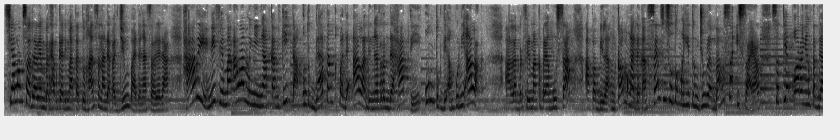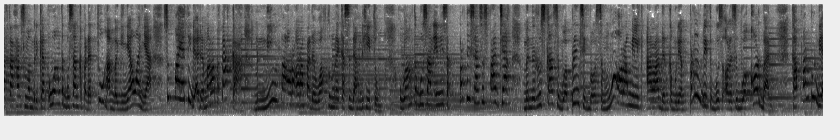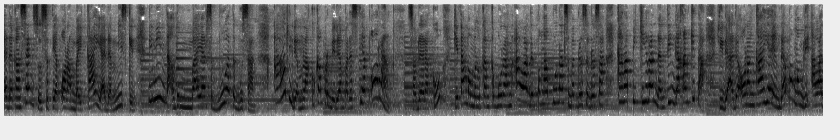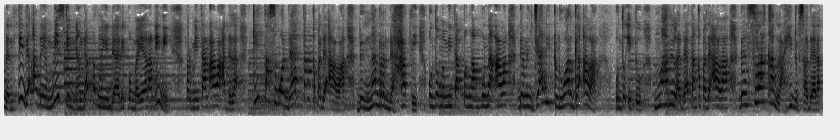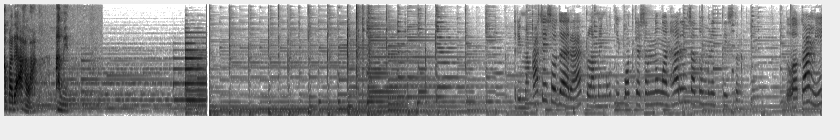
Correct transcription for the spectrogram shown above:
Shalom saudara yang berharga di mata Tuhan, senang dapat jumpa dengan saudara. Hari ini firman Allah mengingatkan kita untuk datang kepada Allah dengan rendah hati untuk diampuni Allah. Allah berfirman kepada Musa, apabila engkau mengadakan sensus untuk menghitung jumlah bangsa Israel, setiap orang yang terdaftar harus memberikan uang tebusan kepada Tuhan bagi nyawanya, supaya tidak ada malapetaka menimpa orang-orang pada waktu mereka sedang dihitung. Uang tebusan ini seperti sensus pajak, meneruskan sebuah prinsip bahwa semua orang milik Allah dan kemudian perlu ditebus oleh sebuah korban. Kapan pun diadakan sensus, setiap orang baik kaya dan miskin diminta untuk membayar sebuah tebusan. Allah tidak melakukan perbedaan pada setiap orang. Saudaraku, kita memerlukan kemurahan Allah dan pengampunan sebab dosa-dosa karena pikiran dan tindakan kita. Tidak ada orang kaya yang dapat memberi Allah dan tidak ada yang miskin yang dapat menghindari pembayaran ini. Permintaan Allah adalah kita semua datang kepada Allah dengan rendah hati untuk meminta pengampunan Allah dan menjadi keluarga Allah. Untuk itu, marilah datang kepada Allah dan serahkanlah hidup saudara kepada Allah. Amin. Terima kasih saudara telah mengikuti podcast Renungan Harian 1 Menit Kristen. Doa kami,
